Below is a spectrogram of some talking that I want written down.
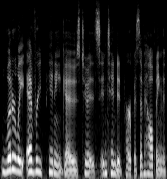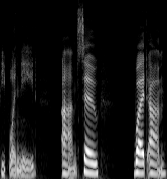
literally every penny goes to its intended purpose of helping the people in need. Um, so what um,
